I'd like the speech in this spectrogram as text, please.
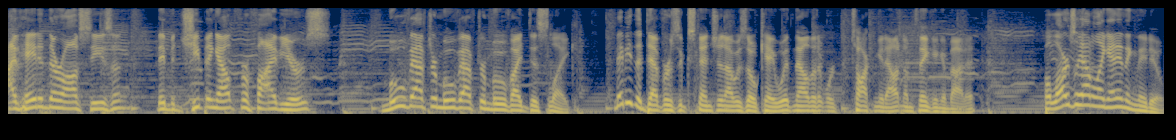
I've hated their offseason. They've been cheaping out for five years. Move after move after move, I dislike. Maybe the Devers extension I was okay with now that we're talking it out and I'm thinking about it. But largely, I don't like anything they do.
